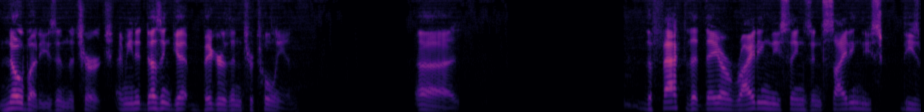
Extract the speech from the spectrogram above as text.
nobodies in the church. I mean, it doesn't get bigger than Tertullian. Uh, the fact that they are writing these things and citing these these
